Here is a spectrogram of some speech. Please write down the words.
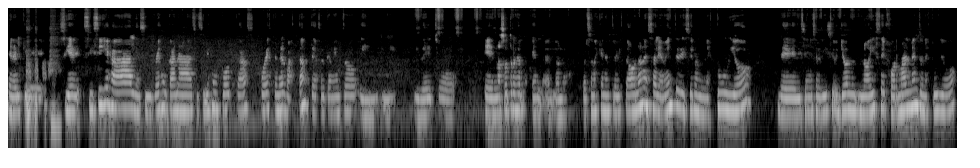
en el que si, si, sigues a alguien, si ves un canal, si sigues un podcast, puedes tener bastante acercamiento y, y, de hecho eh, nosotros, en, las personas que han entrevistado, no necesariamente hicieron un estudio de diseño y servicio. Yo no hice formalmente un estudio,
